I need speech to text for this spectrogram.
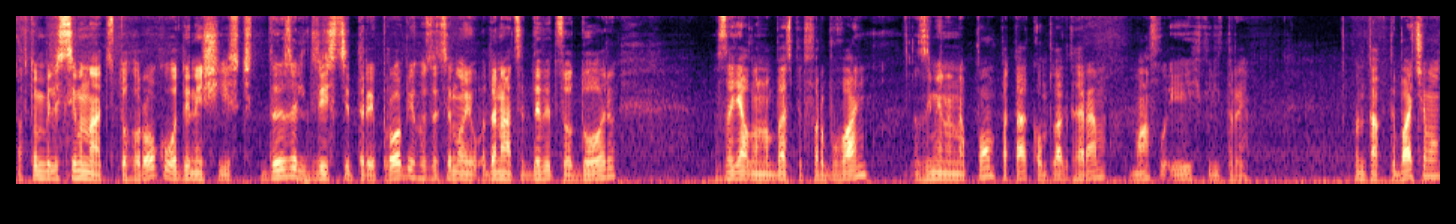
Автомобіль 17-го року, 1,6 дизель, 203 пробігу за ціною 11 900 доларів. Заявлено без підфарбувань. Замінена помпа та комплект ГРМ, масло і фільтри. Контакти бачимо.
